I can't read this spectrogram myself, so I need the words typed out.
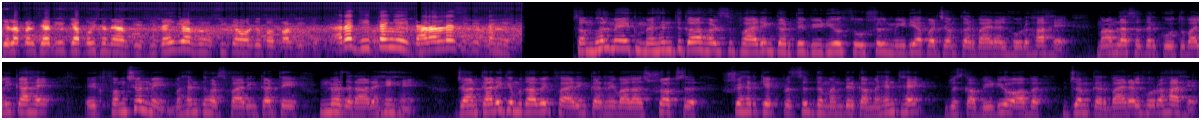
जिला पंचायत की क्या पोजीशन है? आपकी जीतेंगे आप सीटें और जो बाकी अरे जीतेंगे धड़ल्ले से जीतेंगे। संभल में एक महंत का हर्ष फायरिंग करते वीडियो सोशल मीडिया पर जमकर वायरल हो रहा है। मामला सदर कोतवाली का है। एक फ़ंक्शन में महंत हर्ष फायरिंग करते नज़र आ रहे हैं। जानकारी के मुताबिक फायरिंग करने वाला शख्स शहर के प्रसिद्ध मंदिर का महंत है जिसका वीडियो अब जमकर वायरल हो रहा है।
